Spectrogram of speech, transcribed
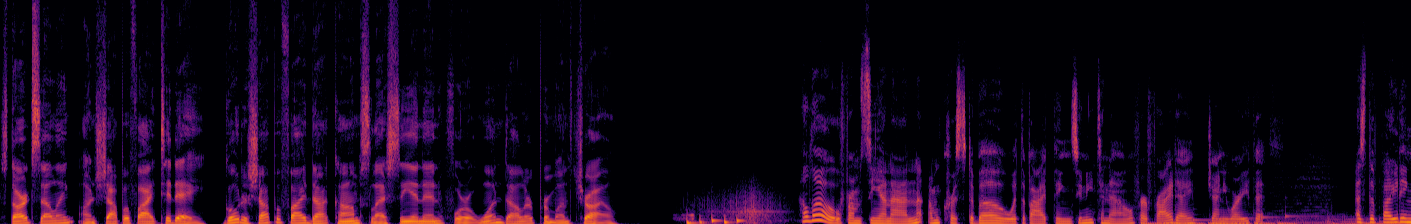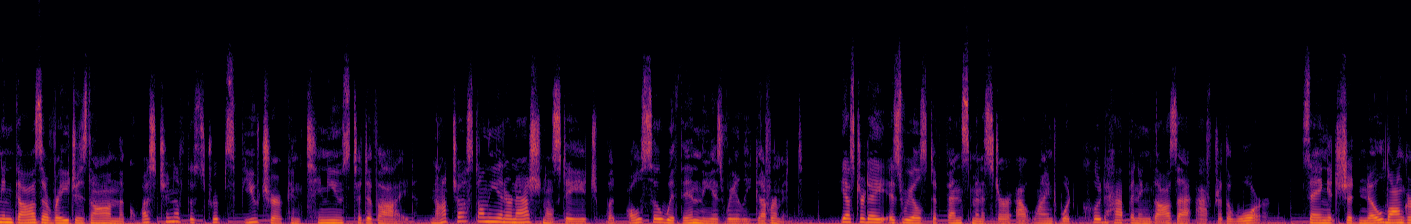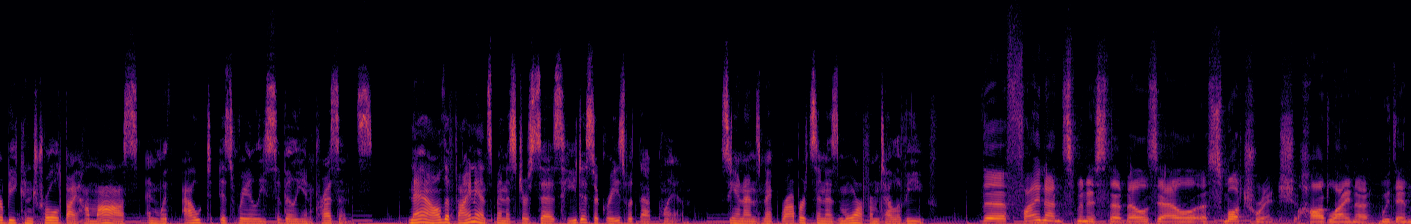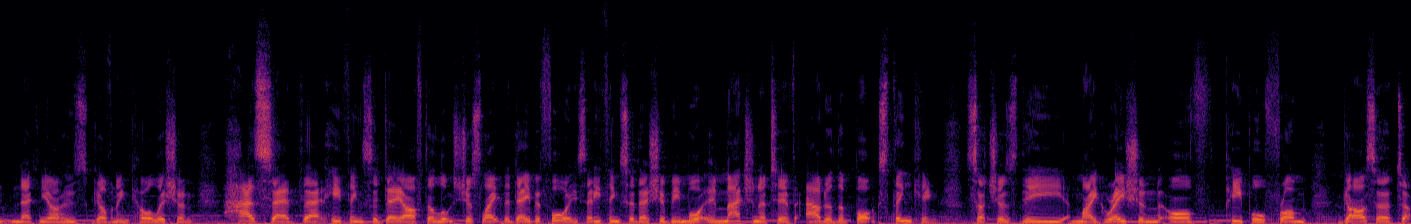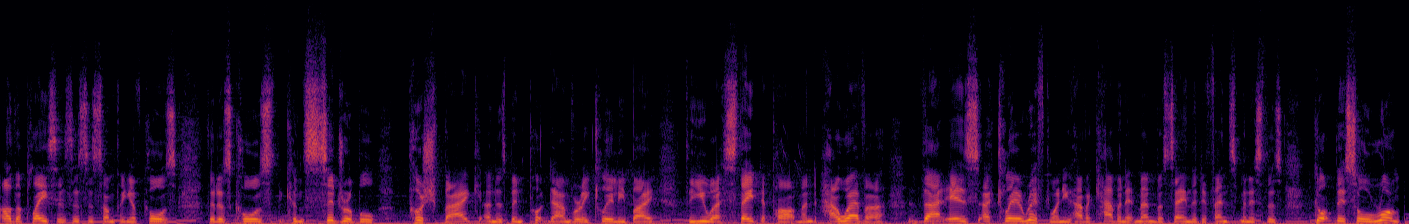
Start selling on Shopify today. Go to shopify.com slash CNN for a $1 per month trial. Hello from CNN. I'm Krista Bow with the five things you need to know for Friday, January 5th. As the fighting in Gaza rages on, the question of the Strip's future continues to divide, not just on the international stage, but also within the Israeli government. Yesterday, Israel's defense minister outlined what could happen in Gaza after the war, saying it should no longer be controlled by Hamas and without Israeli civilian presence. Now, the finance minister says he disagrees with that plan. CNN's Nick Robertson has more from Tel Aviv. The finance minister, Bezalel Smotrich, hardliner within Netanyahu's governing coalition, has said that he thinks the day after looks just like the day before. He said he thinks that there should be more imaginative, out of the box thinking, such as the migration of people from Gaza to other places. This is something, of course, that has caused considerable pushback and has been put down very clearly by the US State Department. However, that is a clear rift when you have a cabinet member saying the defense ministers got this all wrong.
